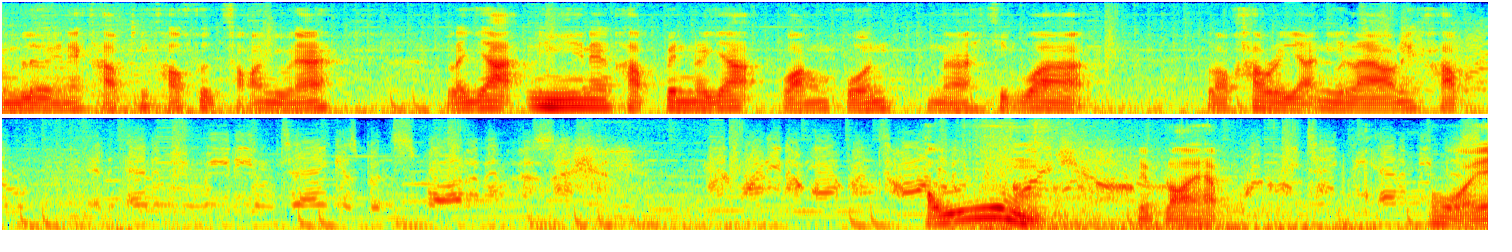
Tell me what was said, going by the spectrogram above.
มเลยนะครับ ที่เขาฝึกสอนอยู่นะ ระยะนี้นะครับเป็นระยะหวังผลนะ คิดว่าเราเข้าระยะนี้แล้วนะครับ ตุ้มเรียบร้อยครับโอ้ย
